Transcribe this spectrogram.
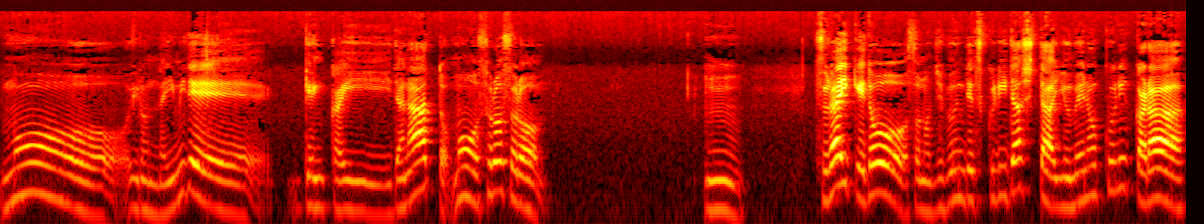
もう、いろんな意味で限界だなと、もうそろそろ、うん、辛いけど、その自分で作り出した夢の国から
